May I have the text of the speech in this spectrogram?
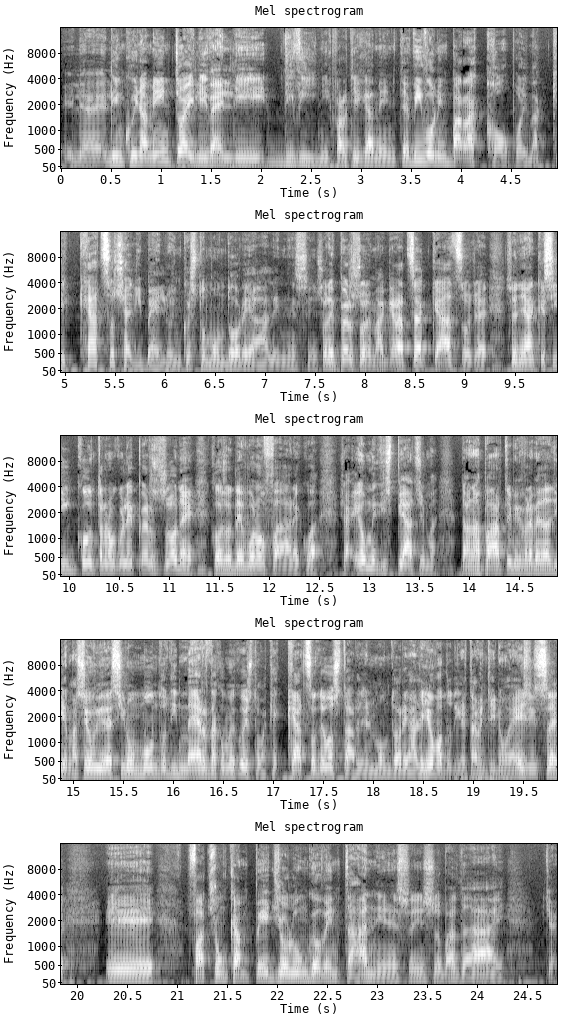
l'inquinamento è ai livelli divini praticamente. Vivono in baraccopoli. Ma che cazzo c'è di bello in questo mondo reale? Nel senso le persone ma grazie a cazzo cioè se neanche si incontrano con le persone cosa devono fare qua? Cioè io mi dispiace ma da una parte mi avrebbe da dire ma se io vivessi in un mondo di merda come questo ma che cazzo devo stare nel mondo reale? Io vado direttamente in Oasis e faccio un campeggio lungo vent'anni nel senso ma dai. Cioè,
